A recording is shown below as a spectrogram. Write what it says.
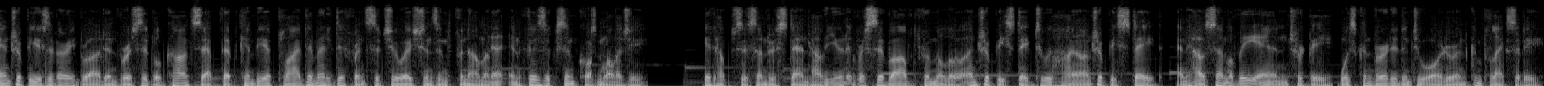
Entropy is a very broad and versatile concept that can be applied to many different situations and phenomena in physics and cosmology. It helps us understand how the universe evolved from a low entropy state to a high entropy state, and how some of the entropy was converted into order and complexity.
